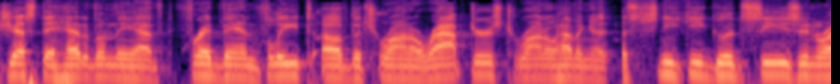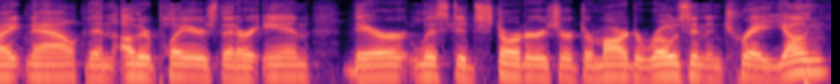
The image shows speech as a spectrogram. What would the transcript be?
Just ahead of him, they have Fred Van VanVleet of the Toronto Raptors. Toronto having a, a sneaky good season right now. Then other players that are in, their listed starters are DeMar DeRozan and Trae Young,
